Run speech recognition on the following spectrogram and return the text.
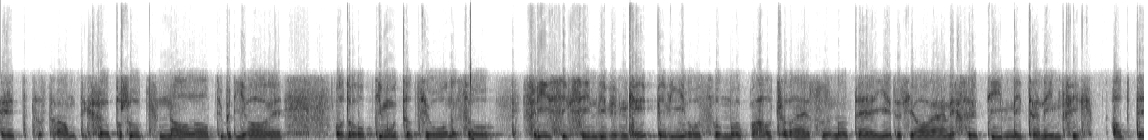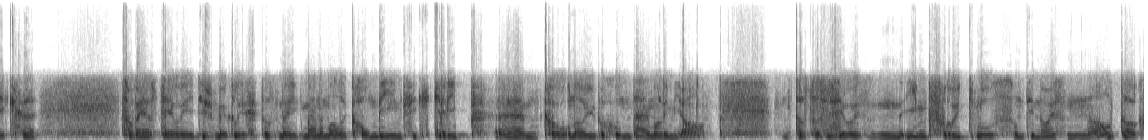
sieht, dass der Antikörperschutz nachlässt über die Jahre, oder ob die Mutationen so fließig sind wie beim Grippevirus, wo man halt schon weiß, dass man den jedes Jahr eigentlich sollte mit einer Impfung abdecken. So wäre es theoretisch möglich, dass man irgendwann einmal eine Kombi-Impfung Grippe, ähm, Corona überkommt, einmal im Jahr dass das in unseren Impfrhythmus und in unseren Alltags,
